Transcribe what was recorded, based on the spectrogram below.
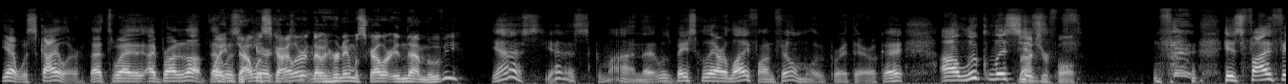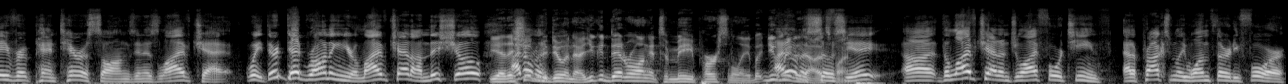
Yeah, it was Skylar. That's why I brought it up. That Wait, was that was Skylar. name. That her name was Skylar in that movie. Yes, yes. Come on, that was basically our life on film, Luke. Right there. Okay. Uh, Luke lists Not his your fault. his five favorite Pantera songs in his live chat. Wait, they're dead wrong in your live chat on this show. Yeah, they I shouldn't be doing that. You could dead wrong it to me personally, but you I don't it out. Associate. Uh, the live chat on July 14th at approximately 1:34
